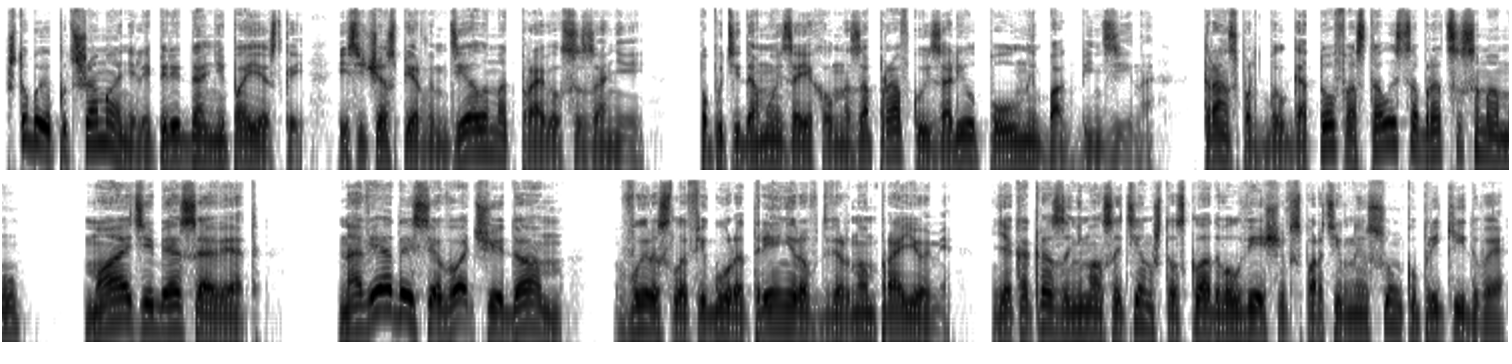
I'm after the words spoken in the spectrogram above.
чтобы подшаманили перед дальней поездкой, и сейчас первым делом отправился за ней. По пути домой заехал на заправку и залил полный бак бензина. Транспорт был готов, осталось собраться самому. «Мой тебе совет. Наведайся в отчий дом», — выросла фигура тренера в дверном проеме. Я как раз занимался тем, что складывал вещи в спортивную сумку, прикидывая,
